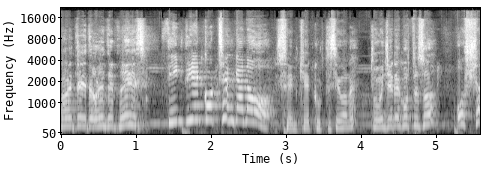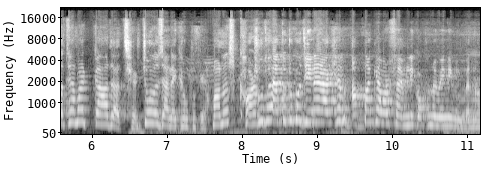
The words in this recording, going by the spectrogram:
ধরিত্রী ধরিত্রী প্লিজ সিন ক্রিয়েট করছেন কেন? সেন ক্রিয়েট করতেছি মানে? তুমি যেটা করতেছো? ওর সাথে আমার কাজ আছে। চলে যান এখান থেকে। মানুষ খারাপ। শুধু এতটুকু জেনে রাখেন আপনাকে আমার ফ্যামিলি কখনো মেনে নিবে না।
